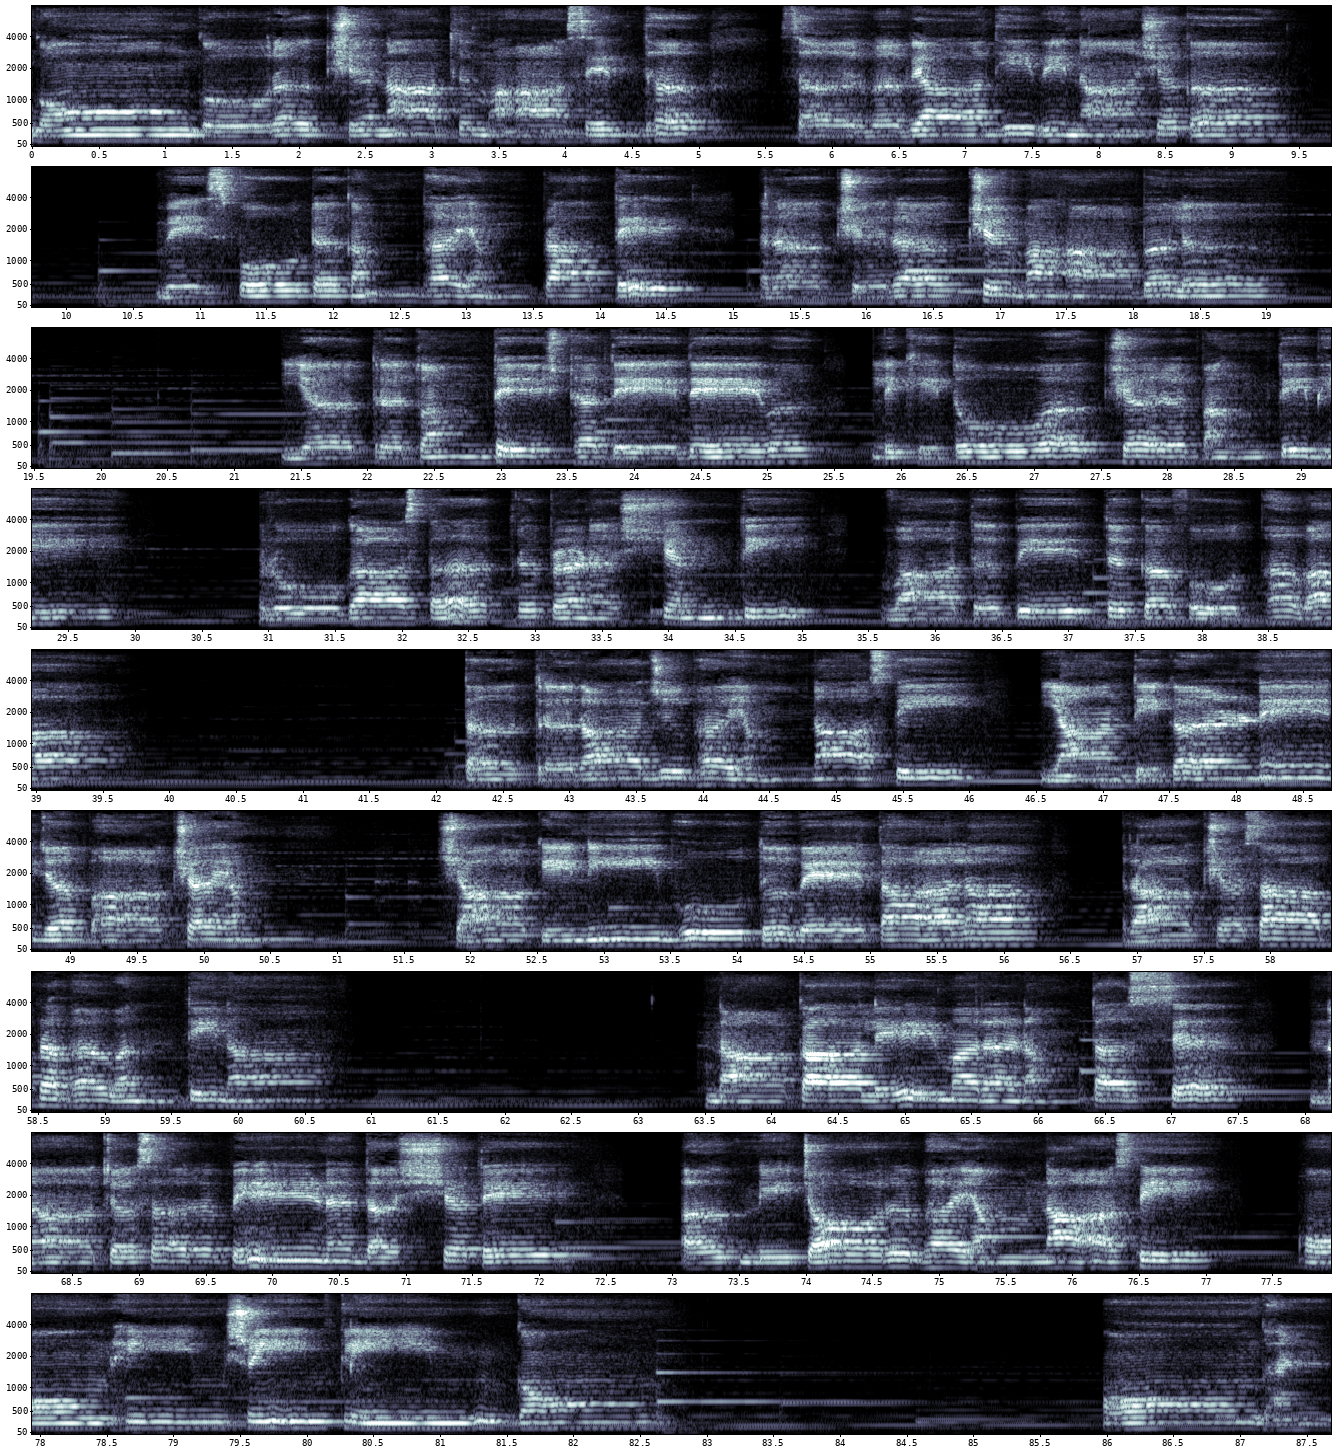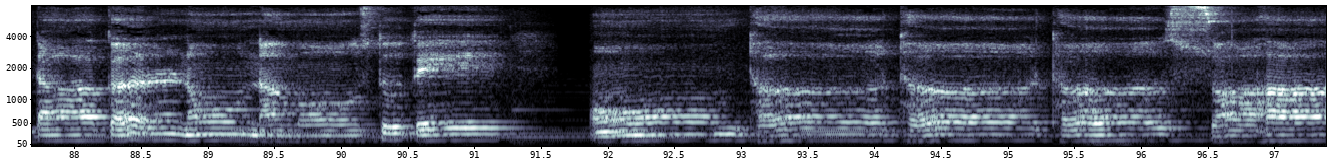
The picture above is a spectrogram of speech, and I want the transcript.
गों गोरक्षनाथ महासिद्ध सर्वव्याधिविनाशक। विस्फोटकं भयं प्राप्ते रक्ष रक्ष महाबल। यत्र त्वं तिष्ठते देव लिखितोऽक्षरपङ्क्तिभिः रोगास्तत्र प्रणश्यन्ति वातपेत्तकफोद्भवा। तत्र राजभयं नास्ति यान्ति कर्णे जपाक्षयम् शाकिनीभूतवेताला राक्षसा प्रभवन्ति नाकाले मरणं तस्य न च सर्पेण दश्यते। अग्निचौर्भयं नास्ति। ॐ ह्रीं श्रीं क्लीं घण्टाकर्णो नमोऽस्तु ते। ॐ ठ ठ ठ स्वाहा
